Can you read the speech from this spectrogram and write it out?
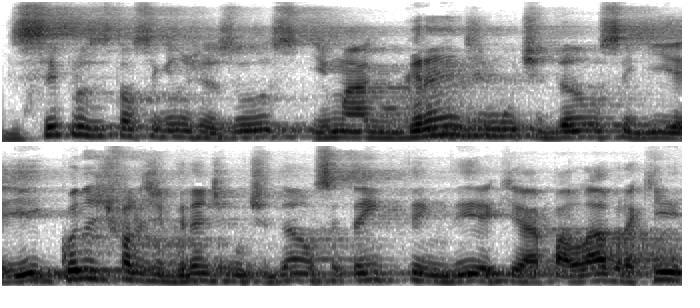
Discípulos estão seguindo Jesus e uma grande multidão o seguia. E quando a gente fala de grande multidão, você tem que entender que a palavra aqui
